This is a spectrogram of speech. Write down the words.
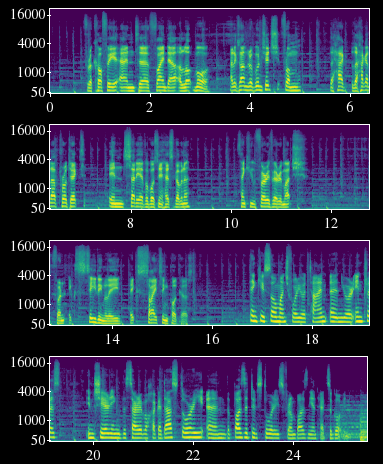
for a coffee and uh, find out a lot more. Aleksandra Bunčić from the Hag- the Haggadah project in Sarajevo, Bosnia and Herzegovina. Thank you very very much for an exceedingly exciting podcast. Thank you so much for your time and your interest in sharing the Sarajevo Haggadah story and the positive stories from Bosnia and Herzegovina.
